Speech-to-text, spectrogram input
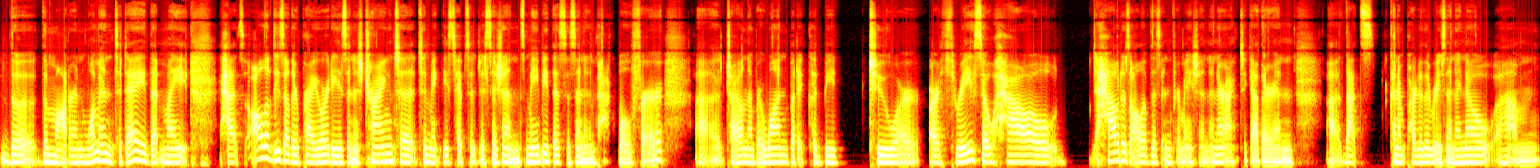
the the modern woman today that might has all of these other priorities and is trying to to make these types of decisions maybe this isn't impactful for uh, child number one but it could be two or or three so how how does all of this information interact together and uh, that's kind of part of the reason i know um,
